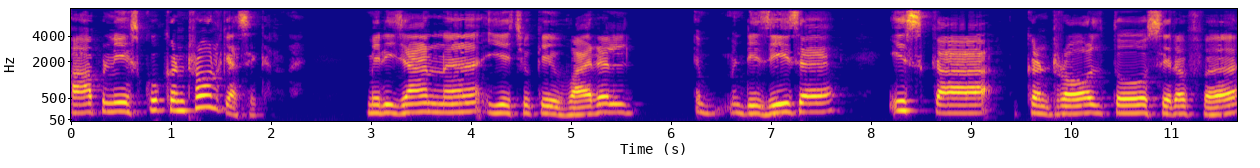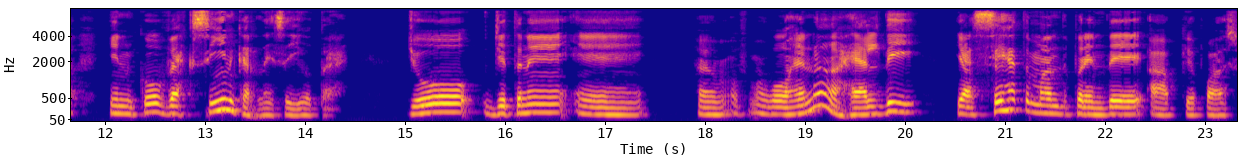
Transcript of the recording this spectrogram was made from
आपने इसको कंट्रोल कैसे करना है? मेरी जान, ये चूँकि वायरल डिज़ीज़ है, इसका कंट्रोल तो सिर्फ़, इनको वैक्सीन करने से ही होता है। जो जितने वो है ना हेल्दी या सेहतमंद परिंदे आपके पास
